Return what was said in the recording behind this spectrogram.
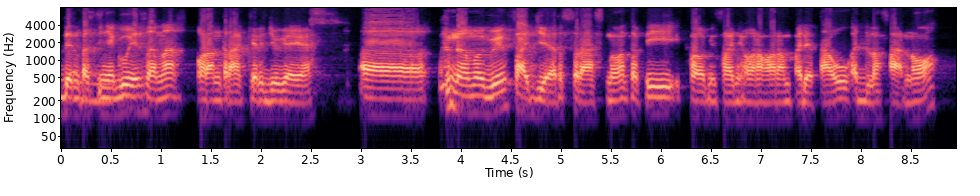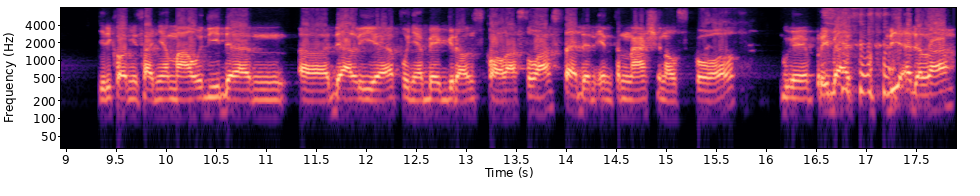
Dan hmm. pastinya gue sama orang terakhir juga ya. Uh, nama gue Fajar Serasno, tapi kalau misalnya orang-orang pada tahu adalah Fano. Jadi kalau misalnya Maudi dan uh, Dahlia punya background sekolah swasta dan international school, gue pribadi adalah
